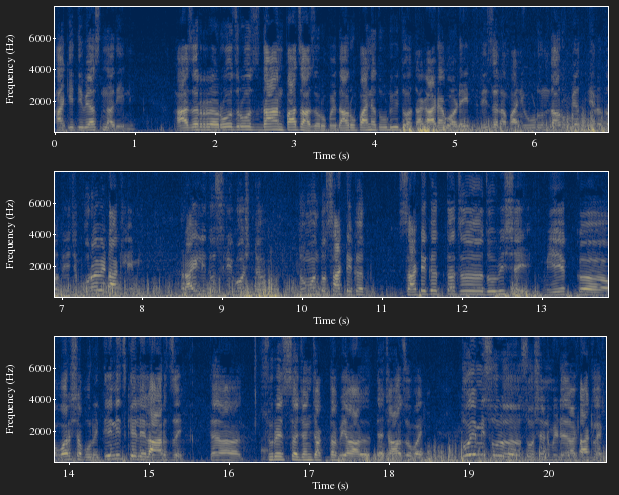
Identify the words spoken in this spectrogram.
हा किती व्यसना देणे हा जर रोज रोज दहा आणि पाच हजार रुपये दारू पाण्यात उडवीत होता गाड्या गोड्या डिझेल पाणी उडून दारू पेत फिरत होता याचे पुरावे टाकले मी. राहिली दुसरी गोष्ट. तो म्हणतो साठेकत. साठेकताचा जो विषय आहे, मी एक वर्षापूर्वी त्यांनीच केलेला अर्ज आहे. त्या सुरेश सजन जगताप या त्याच्या आजोबानी तोही मी सोशल मीडियाला टाकलाय.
